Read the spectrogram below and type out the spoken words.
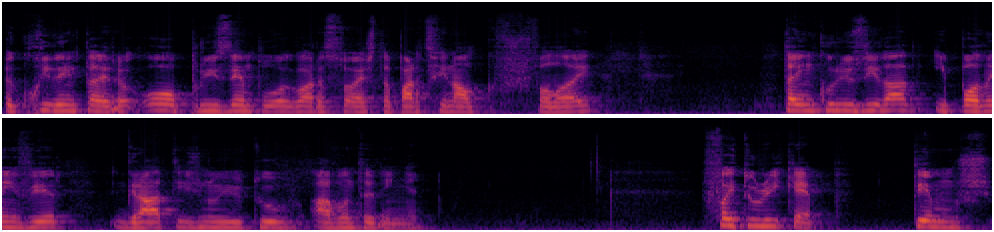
a corrida inteira, ou por exemplo, agora só esta parte final que vos falei, têm curiosidade e podem ver grátis no YouTube à vontadinha. Feito o recap, temos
